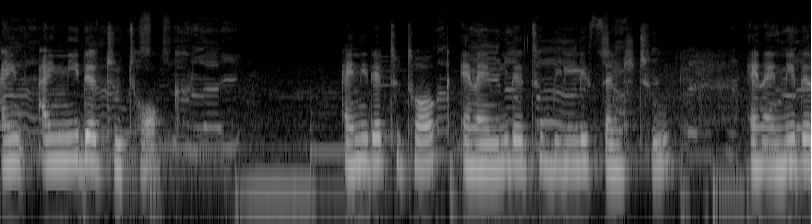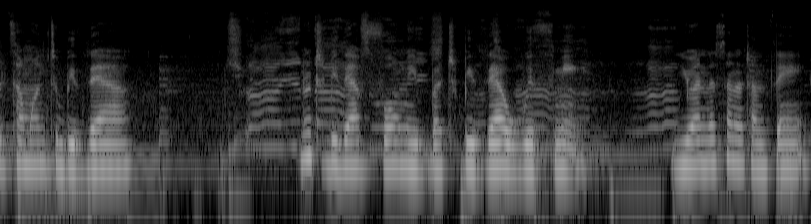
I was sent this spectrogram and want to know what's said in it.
i i needed to talk. I needed to talk and I needed to be listened to and I needed someone to be there not to be there for me but to be there with me. You understand what I'm saying?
